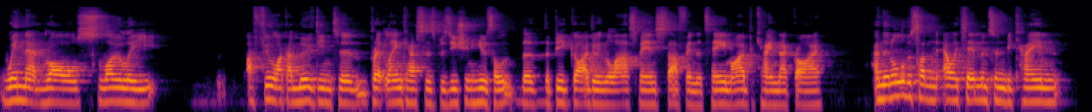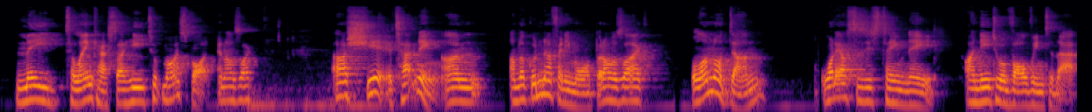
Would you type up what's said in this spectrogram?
When that role slowly, I feel like I moved into Brett Lancaster's position. He was the, the, the big guy doing the last man stuff in the team. I became that guy. And then all of a sudden, Alex Edmondson became me to Lancaster, he took my spot, and I was like, "Oh shit, it's happening. I'm I'm not good enough anymore." But I was like, "Well, I'm not done. What else does this team need? I need to evolve into that.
